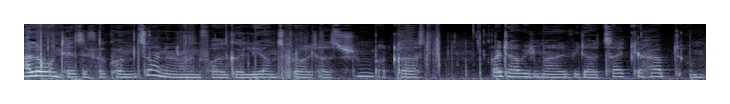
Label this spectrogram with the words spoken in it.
Hallo und herzlich willkommen zu einer neuen Folge Leons Broadcastischen Podcast. Heute habe ich mal wieder Zeit gehabt, um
